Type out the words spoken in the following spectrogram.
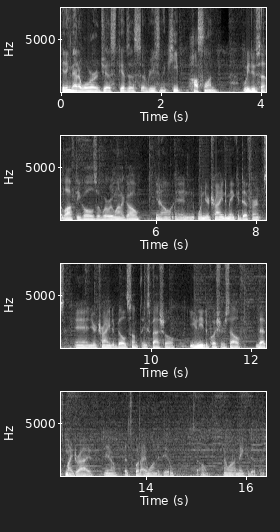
getting that award just gives us a reason to keep hustling. We do set lofty goals of where we want to go, you know, and when you're trying to make a difference and you're trying to build something special, you need to push yourself. That's my drive, you know, that's what I want to do. So I want to make a difference.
